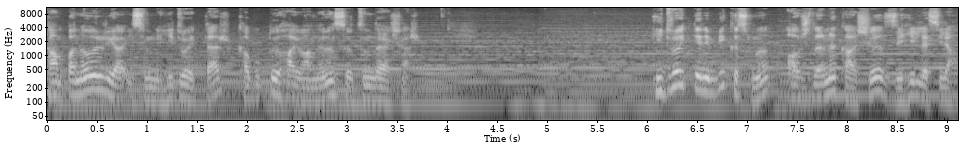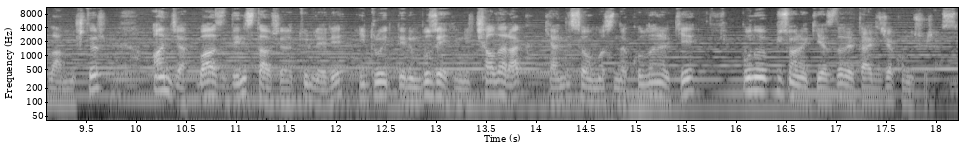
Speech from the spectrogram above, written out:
Campanauria isimli hidroidler kabuklu hayvanların sırtında yaşar. Hidroidlerin bir kısmı avcılarına karşı zehirle silahlanmıştır ancak bazı deniz tavşanı türleri hidroidlerin bu zehrini çalarak kendi savunmasında kullanır ki bunu bir sonraki yazıda detaylıca konuşacağız.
